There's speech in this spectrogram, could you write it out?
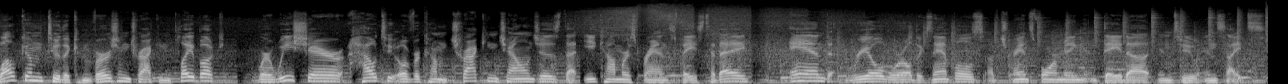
Welcome to the Conversion Tracking Playbook, where we share how to overcome tracking challenges that e commerce brands face today and real world examples of transforming data into insights.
